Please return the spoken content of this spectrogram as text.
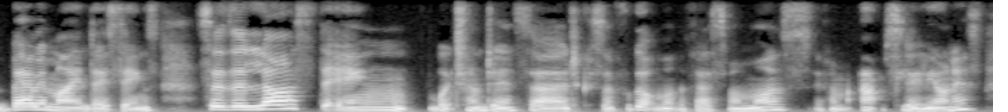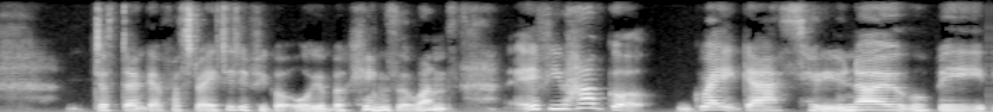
bear in mind those things. So the last thing, which I'm doing third because I've forgotten what the first one was, if I'm absolutely honest. Just don't get frustrated if you've got all your bookings at once. If you have got great guests who you know will be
